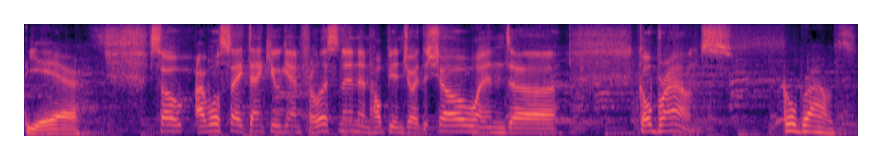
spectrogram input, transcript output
the air. So I will say thank you again for listening and hope you enjoyed the show. And uh, go Browns. Go Browns.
